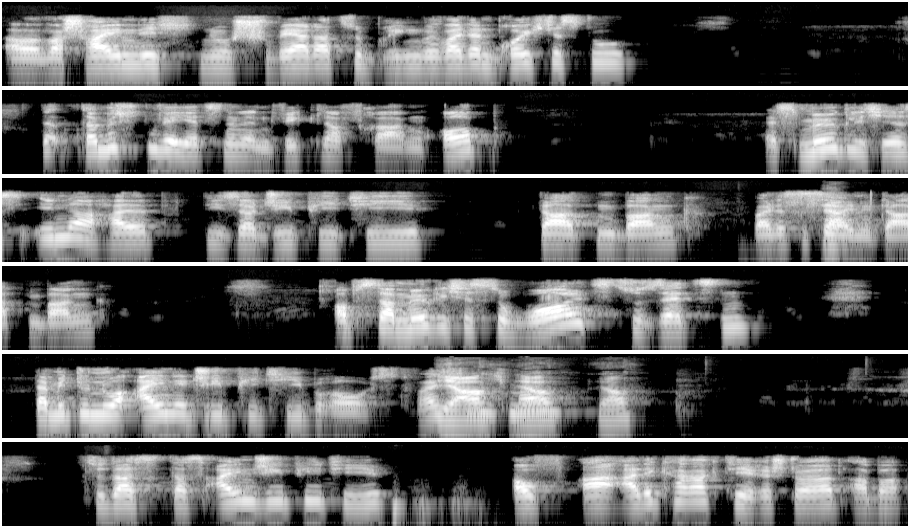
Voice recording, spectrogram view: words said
aber wahrscheinlich nur schwer dazu bringen will, weil dann bräuchtest du, da, da müssten wir jetzt einen Entwickler fragen, ob es möglich ist, innerhalb dieser GPT-Datenbank, weil das ist ja, ja eine Datenbank, ob es da möglich ist, so Walls zu setzen, damit du nur eine GPT brauchst. Weißt ja, du, nicht mal? Ja, ja sodass dass ein GPT auf alle Charaktere steuert, aber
